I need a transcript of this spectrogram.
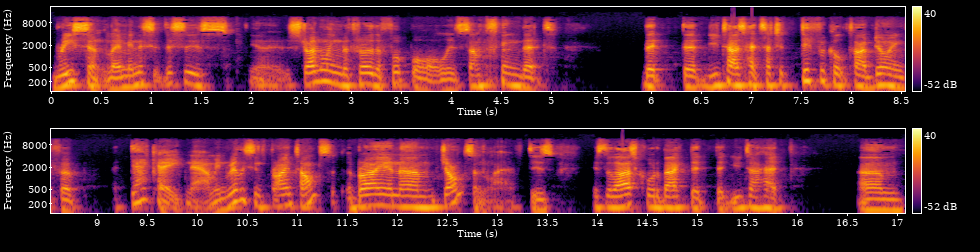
recently. I mean, this this is you know, struggling to throw the football is something that that that Utah's had such a difficult time doing for a decade now. I mean, really since Brian Thompson, Brian um, Johnson left is is the last quarterback that, that Utah had um,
